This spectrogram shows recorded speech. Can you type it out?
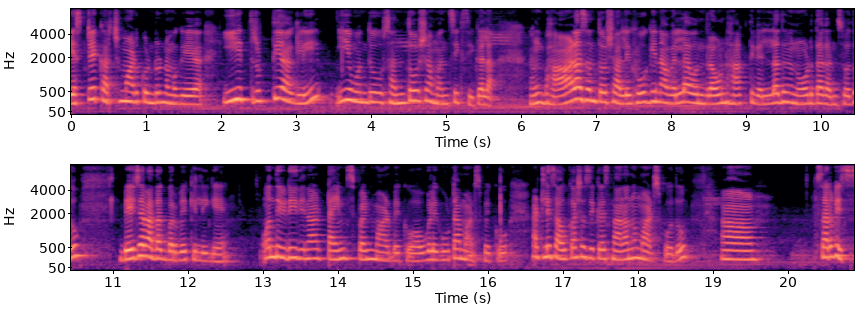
ಎಷ್ಟೇ ಖರ್ಚು ಮಾಡಿಕೊಂಡ್ರು ನಮಗೆ ಈ ತೃಪ್ತಿ ಆಗಲಿ, ಈ ಒಂದು ಸಂತೋಷ ಮನಸ್ಸಿಗೆ ಸಿಗಲ್ಲ. ನಂಗೆ ಭಾಳ ಸಂತೋಷ. ಅಲ್ಲಿಗೆ ಹೋಗಿ ನಾವೆಲ್ಲ ಒಂದು ರೌಂಡ್ ಹಾಕ್ತೀವಿ, ಎಲ್ಲದನ್ನು ನೋಡಿದಾಗ ಅನಿಸೋದು ಬೇಜಾರಾದಾಗ ಬರಬೇಕು ಇಲ್ಲಿಗೆ. ಒಂದು ಇಡೀ ದಿನ ಟೈಮ್ ಸ್ಪೆಂಡ್ ಮಾಡಬೇಕು, ಅವುಗಳಿಗೆ ಊಟ ಮಾಡಿಸ್ಬೇಕು, ಅಟ್ಲೀಸ್ಟ್ ಅವಕಾಶ ಸಿಕ್ಕರೆ ಸ್ನಾನನೂ ಮಾಡಿಸ್ಬೋದು. ಸರ್ವಿಸ್.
